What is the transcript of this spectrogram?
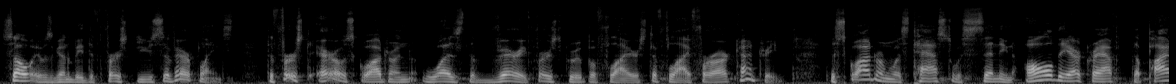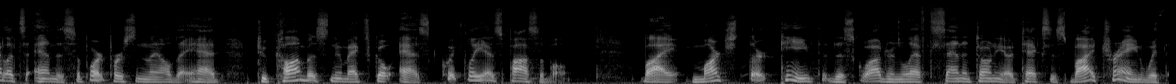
So it was going to be the first use of airplanes. The first Aero Squadron was the very first group of flyers to fly for our country. The squadron was tasked with sending all the aircraft, the pilots, and the support personnel they had to Columbus, New Mexico as quickly as possible. By March 13th, the squadron left San Antonio, Texas by train with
